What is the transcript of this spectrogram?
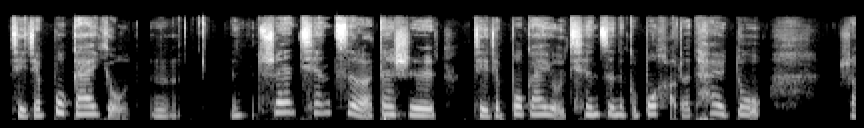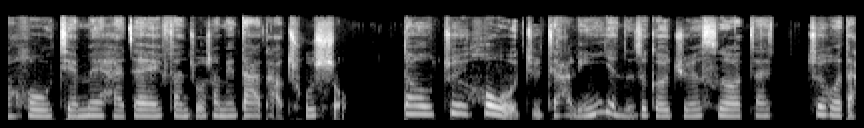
姐姐不该有，嗯嗯，虽然签字了，但是姐姐不该有签字那个不好的态度。然后姐妹还在饭桌上面大打出手，到最后就贾玲演的这个角色在最后打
